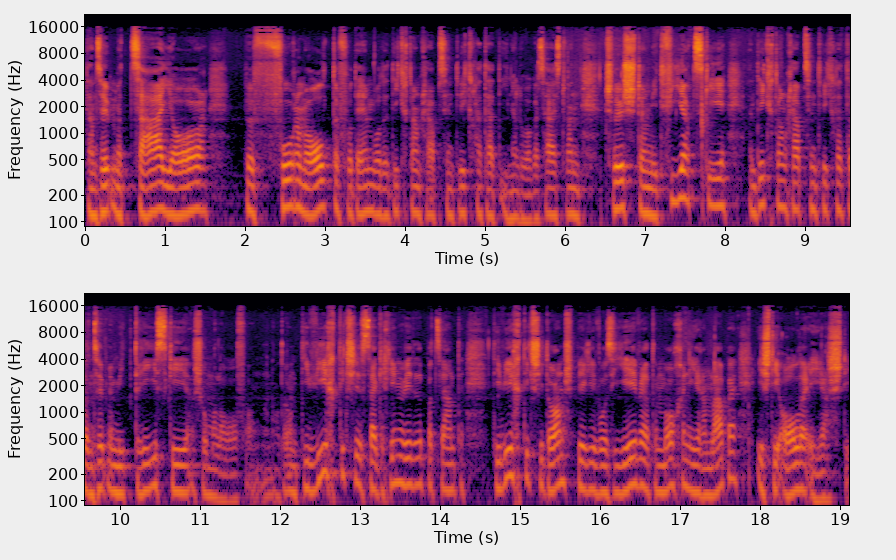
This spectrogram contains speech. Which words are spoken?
dann sollte man zehn Jahre vor dem Alter von dem, wo der Dickdarmkrebs entwickelt hat, hineinschauen. Das heißt, wenn die Schwester mit 40 einen Dickdarmkrebs entwickelt, dann sollte man mit 30 schon mal anfangen. Oder? Und die wichtigste, das sage ich immer wieder den Patienten, die wichtigste Darmspiegel, die sie je werden machen in ihrem Leben, ist die allererste.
